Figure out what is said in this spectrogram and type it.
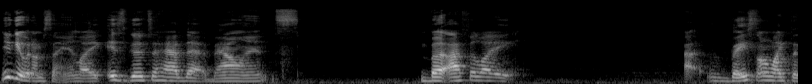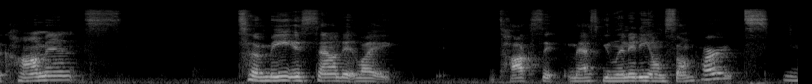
you get what I'm saying. Like it's good to have that balance. But I feel like based on like the comments to me it sounded like toxic masculinity on some parts. Yeah.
